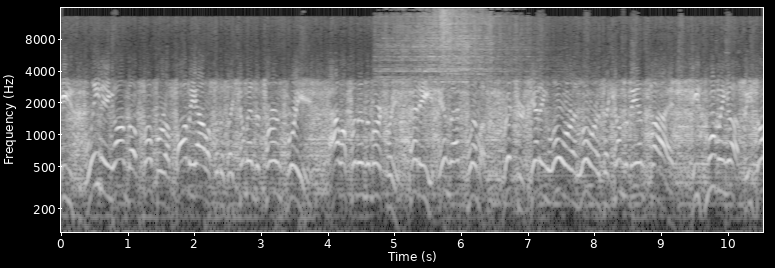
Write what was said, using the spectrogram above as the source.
He's leaning on the bumper of Bobby Allison as they come into turn three. Allison in the Mercury. Petty in that Plymouth. Richard getting lower and lower as they come to the inside. He's moving up. He's almost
